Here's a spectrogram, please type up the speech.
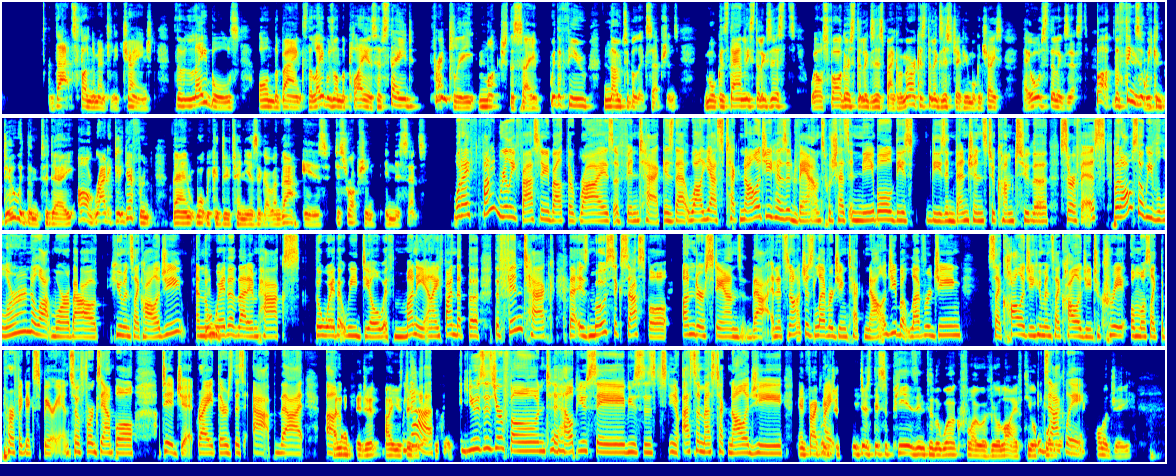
That's fundamentally changed. The labels on the banks, the labels on the players have stayed, frankly, much the same, with a few notable exceptions. Morgan Stanley still exists, Wells Fargo still exists, Bank of America still exists, JP Morgan Chase, they all still exist. But the things that we can do with them today are radically different than what we could do 10 years ago. And that is disruption in this sense. What I find really fascinating about the rise of fintech is that while yes, technology has advanced, which has enabled these these inventions to come to the surface, but also we've learned a lot more about human psychology and the yeah. way that that impacts the way that we deal with money. And I find that the the fintech that is most successful understands that. And it's not just leveraging technology, but leveraging psychology, human psychology to create almost like the perfect experience. So, for example, Digit, right? There's this app that um, I like Digit. I use Digit. Yeah, uses your phone to help you save. Uses you know SMS technology. In fact, right. it, just, it just disappears into the workflow of your life. To your exactly technology.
